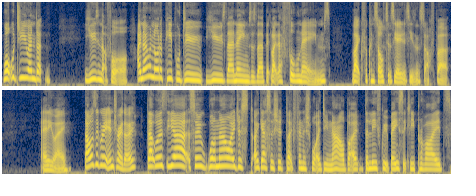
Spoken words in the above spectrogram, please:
What would you end up using that for? I know a lot of people do use their names as their bit like their full names, like for consultancy agencies and stuff. But anyway, that was a great intro though. That was yeah. So well, now I just I guess I should like finish what I do now. But I, the Leaf Group basically provides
